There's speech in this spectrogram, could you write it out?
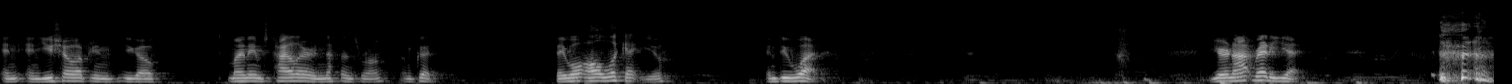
and, and you show up and you go, My name's Tyler and nothing's wrong, I'm good. They will all look at you and do what? You're not ready yet. and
